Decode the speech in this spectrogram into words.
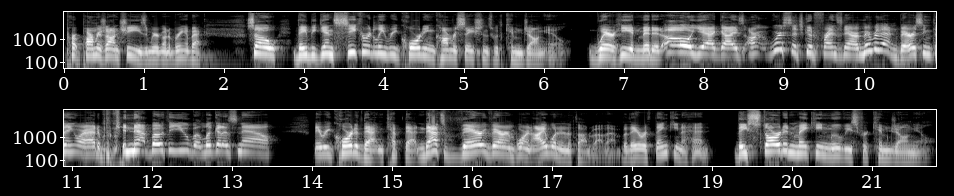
par- Parmesan cheese and we were going to bring it back. So they begin secretly recording conversations with Kim Jong Il, where he admitted, "Oh yeah, guys, aren't we're such good friends now? Remember that embarrassing thing where I had to kidnap both of you? But look at us now." They recorded that and kept that, and that's very, very important. I wouldn't have thought about that, but they were thinking ahead. They started making movies for Kim Jong Il.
